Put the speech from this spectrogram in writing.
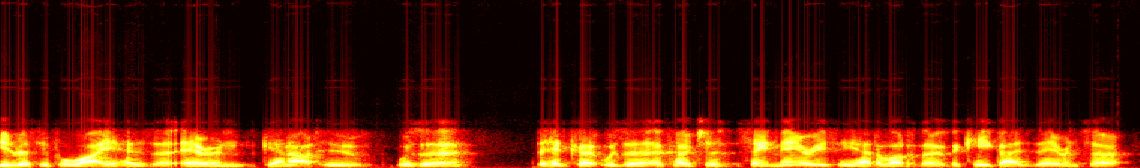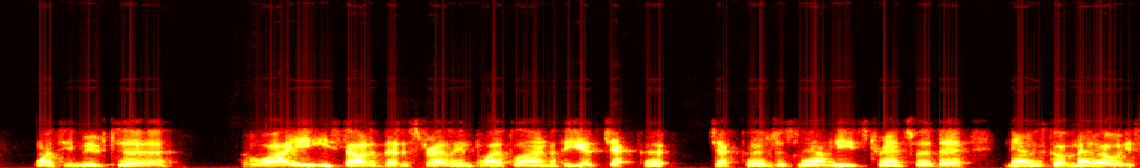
University of Hawaii has uh, Eran Ganot, who was a the head coach was a, a coach at St Mary's. He had a lot of the, the key guys there, and so once he moved to Hawaii, he started that Australian pipeline. I think he has Jack Pur- Jack now. He's transferred there. Now he's got Matt Owies.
